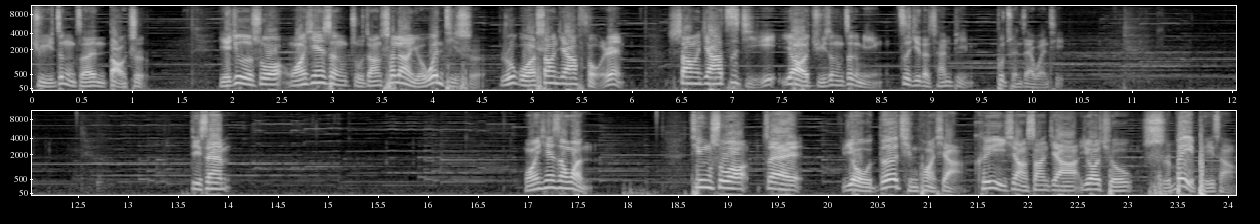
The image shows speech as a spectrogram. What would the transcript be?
举证责任倒置。也就是说，王先生主张车辆有问题时，如果商家否认，商家自己要举证证明自己的产品不存在问题。第三。王先生问：“听说在有的情况下可以向商家要求十倍赔偿，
